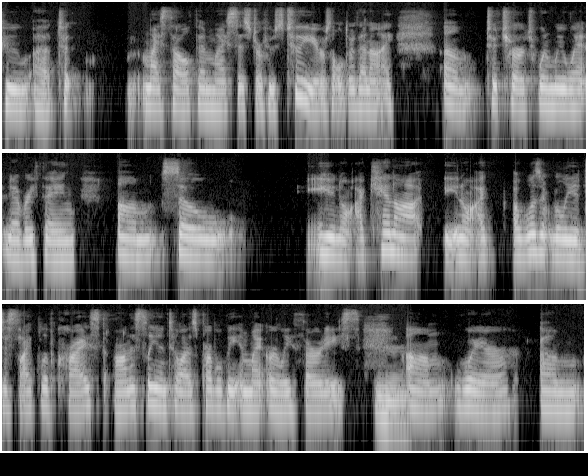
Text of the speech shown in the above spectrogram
who uh, took myself and my sister, who's two years older than I, um, to church when we went and everything. Um, so, you know, I cannot you know, I, I wasn't really a disciple of Christ, honestly, until I was probably in my early 30s, Mm. um, where, um,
